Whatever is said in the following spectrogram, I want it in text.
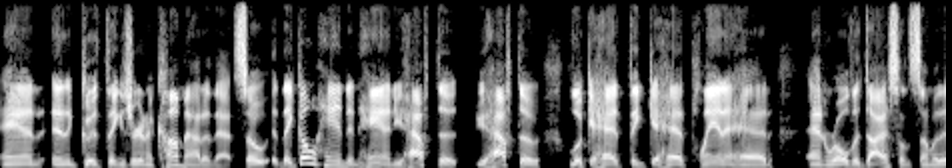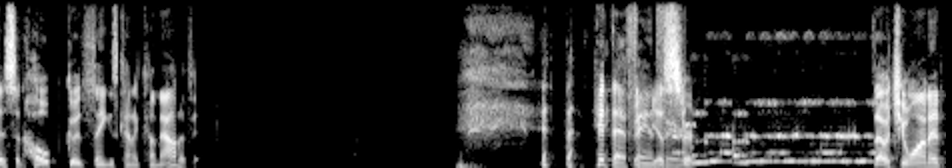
and and good things are going to come out of that. So they go hand in hand. You have to you have to look ahead, think ahead, plan ahead and roll the dice on some of this and hope good things kind of come out of it. Hit that, Hit that fanfare. Yes, sir. Is that what you wanted?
